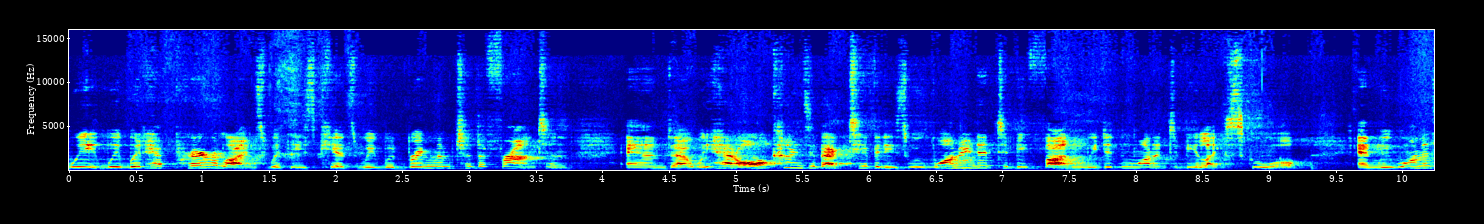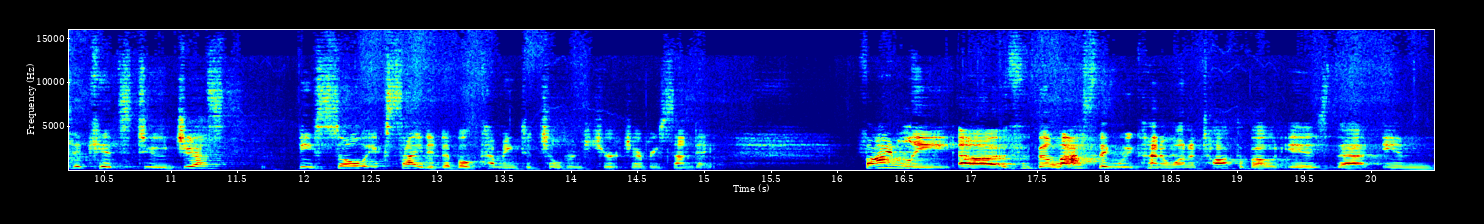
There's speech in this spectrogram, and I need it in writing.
We, we would have prayer lines with these kids. We would bring them to the front, and, and uh, we had all kinds of activities. We wanted it to be fun. We didn't want it to be like school. And we wanted the kids to just be so excited about coming to children's church every Sunday. Finally, uh, the last thing we kind of want to talk about is that in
